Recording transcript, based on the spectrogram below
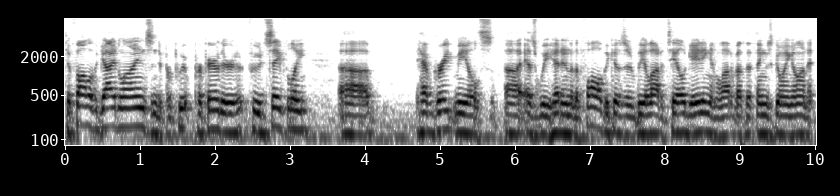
to follow the guidelines and to pre- prepare their food safely. Uh, have great meals uh, as we head into the fall because there'll be a lot of tailgating and a lot of other things going on at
